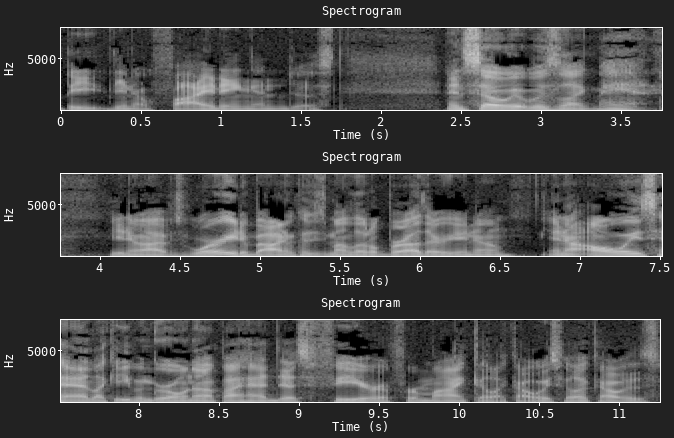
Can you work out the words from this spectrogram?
beat, you know, fighting and just, and so it was like, man, you know, I was worried about him because he's my little brother, you know, and I always had like even growing up, I had this fear for Micah. Like I always felt like I was,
